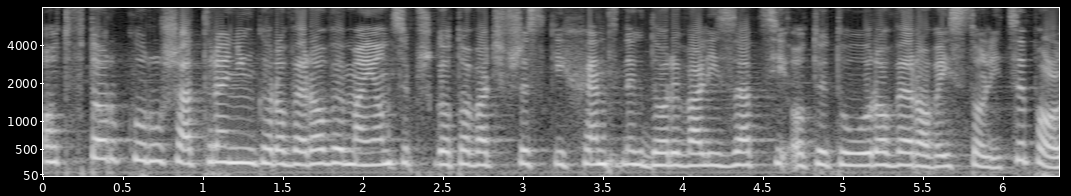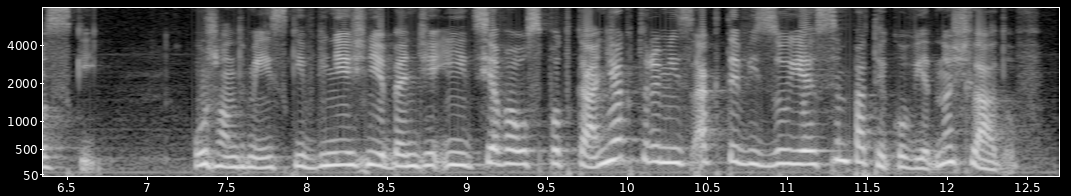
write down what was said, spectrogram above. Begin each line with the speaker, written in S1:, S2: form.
S1: Od wtorku rusza trening rowerowy mający przygotować wszystkich chętnych do rywalizacji o tytuł rowerowej stolicy Polski. Urząd Miejski w Gnieźnie będzie inicjował spotkania, którymi zaktywizuje sympatyków jednośladów.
